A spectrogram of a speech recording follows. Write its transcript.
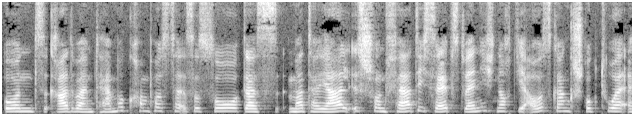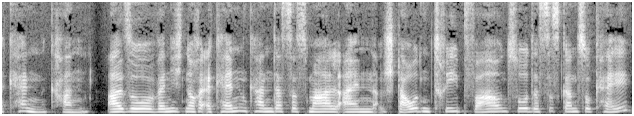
Und gerade beim Thermokomposter ist es so, das Material ist schon fertig, selbst wenn ich noch die Ausgangsstruktur erkennen kann. Also wenn ich noch erkennen kann, dass das mal ein Staudentrieb war und so, das ist ganz okay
